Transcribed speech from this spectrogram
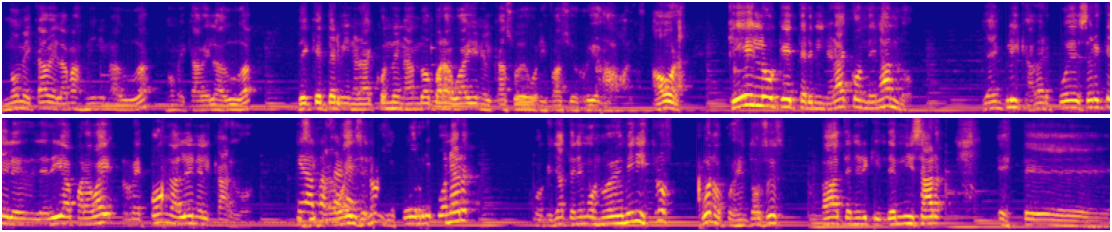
no me cabe la más mínima duda, no me cabe la duda de que terminará condenando a Paraguay en el caso de Bonifacio Ríos Ábalos. Ahora, ¿qué es lo que terminará condenando? Ya implica, a ver, puede ser que le, diga a Paraguay, repóngale en el cargo. y si Paraguay dice, no, le puedo reponer porque ya tenemos nueve ministros, bueno, pues entonces va a tener que indemnizar, este,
